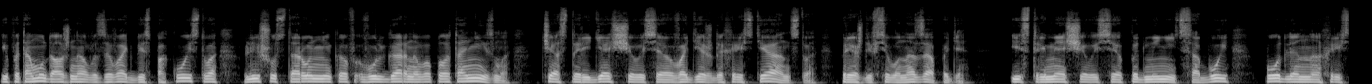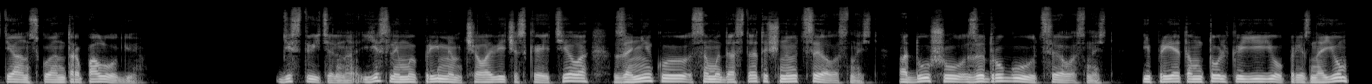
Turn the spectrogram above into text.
и потому должна вызывать беспокойство лишь у сторонников вульгарного платонизма, часто рядящегося в одежды христианства, прежде всего на Западе, и стремящегося подменить собой подлинно христианскую антропологию. Действительно, если мы примем человеческое тело за некую самодостаточную целостность, а душу за другую целостность, и при этом только ее признаем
